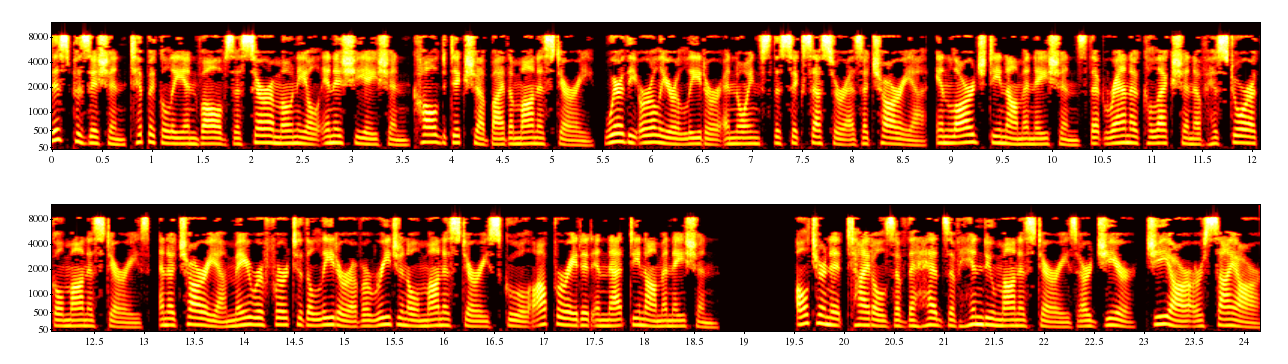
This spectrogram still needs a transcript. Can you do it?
This position typically involves a ceremonial initiation called diksha by the monastery, where the earlier leader anoints the successor as acharya. In large denominations that ran a collection of historical monasteries, an acharya may refer to the leader of a regional monastery school operated in that denomination. Alternate titles of the heads of Hindu monasteries are Jir, Jr or Sayar.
